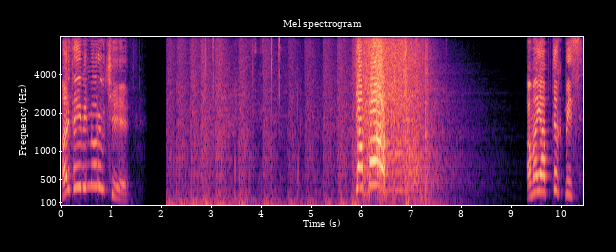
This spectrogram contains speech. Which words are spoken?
Haritayı bilmiyorum ki. Yapma! Ama yaptık biz.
